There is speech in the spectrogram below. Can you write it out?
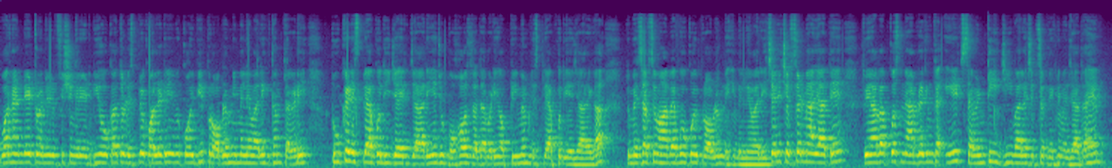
120 रिफ्रेशिंग रेट भी होगा तो डिस्प्ले क्वालिटी में कोई भी प्रॉब्लम नहीं मिलने वाली, एकदम तगड़ी टू के डिस्प्ले आपको दी जा रही है, जो बहुत ज़्यादा बड़ी और प्रीमियम डिस्प्ले आपको दिया जाएगा तो मेरे हिसाब से वहाँ पर आपको कोई प्रॉब्लम नहीं मिलने वाली। चलिए चिपसेट में आ जाते हैं तो यहाँ पर आपको स्नैपड्रैगन का एट सेवेंटी जी वाला चिपसेट देखने मिल जाता है।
